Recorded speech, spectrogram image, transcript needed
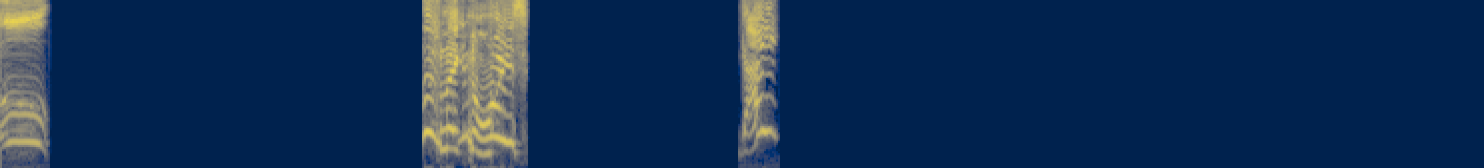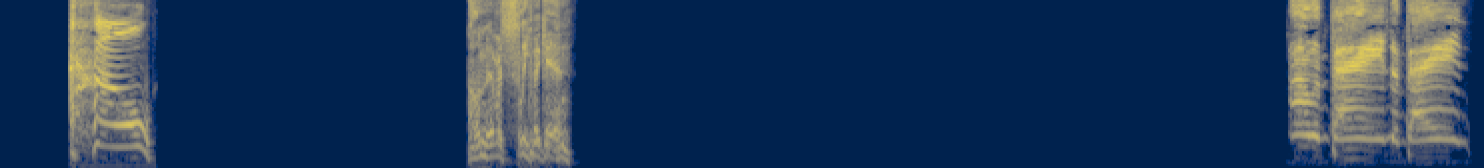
Ooh! Let's make noise. Guy? Ow! I'll never sleep again. Oh, the pain! The pain!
